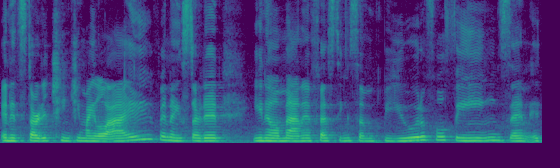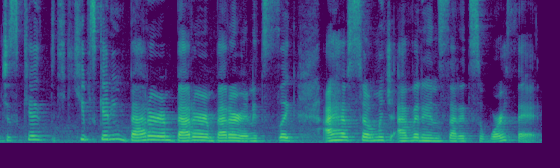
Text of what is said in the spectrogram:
and it started changing my life and i started you know manifesting some beautiful things and it just get, keeps getting better and better and better and it's like i have so much evidence that it's worth it.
